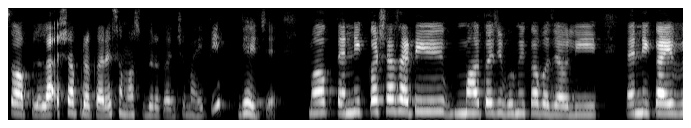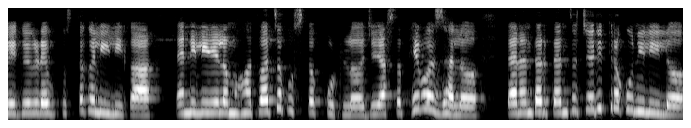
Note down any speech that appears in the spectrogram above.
सो आपल्याला अशा प्रकारे समाजसुधारकांची माहिती घ्यायची आहे मग त्यांनी कशासाठी महत्त्वाची भूमिका बजावली? त्यांनी काही वेगवेगळे पुस्तकं लिहिली का? त्यांनी लिहिलेलं महत्त्वाचं पुस्तक कुठलं? जे जास्त फेमस झालं. त्यानंतर त्यांचं चरित्र कोणी लिहिलं?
